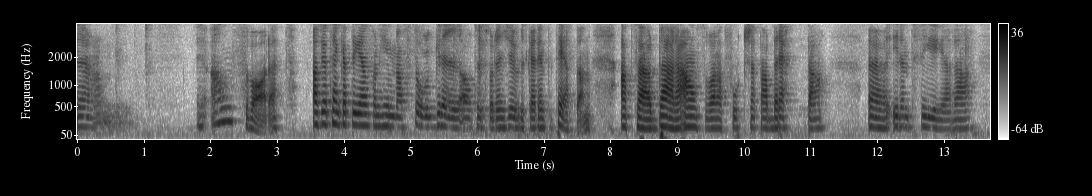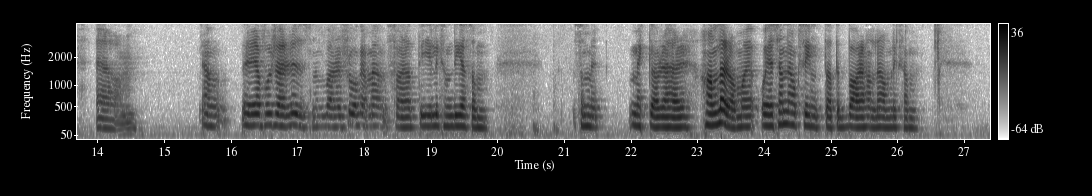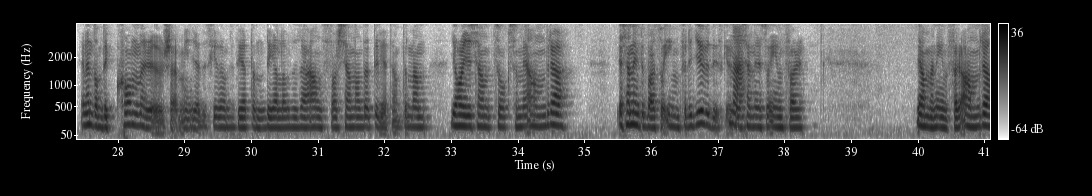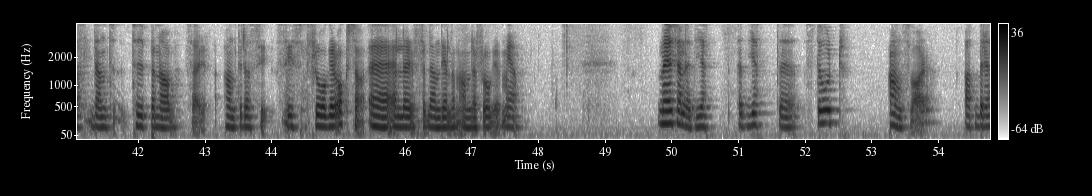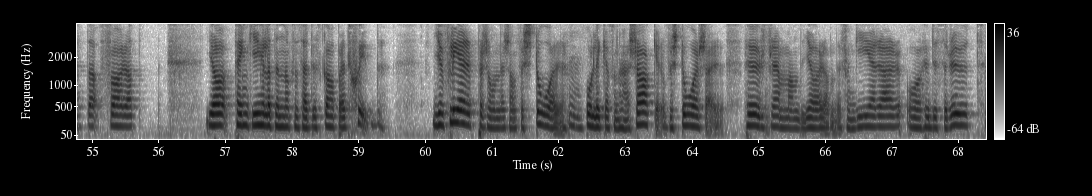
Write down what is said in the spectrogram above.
eh, ansvaret? Alltså jag tänker att det är en sån himla stor grej av typ så den judiska identiteten. Att så här bära ansvar, att fortsätta berätta, eh, identifiera. ehm, Ja, jag får så här rys när bara frågar. Men för att det är liksom det som, som mycket av det här handlar om. Och jag, och jag känner också inte att det bara handlar om liksom. Jag vet inte om det kommer ur så här, min judiska identitet. En del av det där ansvarskännandet. Det vet jag inte. Men jag har ju känt så också med andra. Jag känner inte bara så inför det judiska. Nej. Jag känner ju så inför ja, men inför andra, den ty- typen av så här, antirasismfrågor också. Eh, eller för den delen andra frågor med. När jag känner ett, jätte, ett jättestort ansvar att berätta för att jag tänker ju hela tiden också så här att det skapar ett skydd. Ju fler personer som förstår olika sådana här saker och förstår så här, hur främmandegörande fungerar och hur det ser ut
